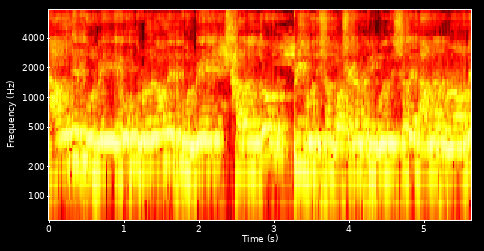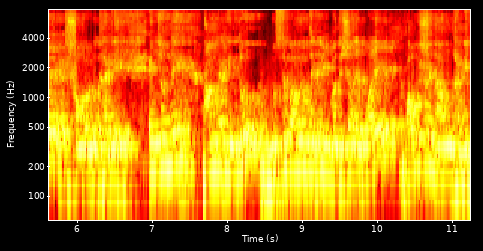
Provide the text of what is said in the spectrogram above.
নাউনের পূর্বে এবং প্রোনাউনের পূর্বে সাধারণত প্রিপোজিশন বসে, কারণ প্রিপোজিশনের সাথে নাউন আর প্রোনাউনের একটা সম্পর্ক থাকে। এই জন্য আমরা কিন্তু বুঝতে পারলাম যে প্রিপোজিশনের পরে অবশ্যই নাউন থাকে।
